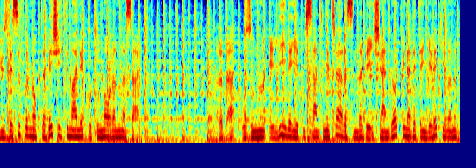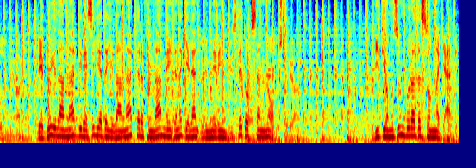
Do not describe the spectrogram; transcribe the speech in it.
%0.5 ihtimalle kurtulma oranına sahip. Adada, uzunluğu 50 ile 70 cm arasında değişen 4000 adet engerek yılanı bulunuyor ve bu yılanlar Brezilya'da yılanlar tarafından meydana gelen ölümlerin %90'ını oluşturuyor. Videomuzun burada sonuna geldik.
